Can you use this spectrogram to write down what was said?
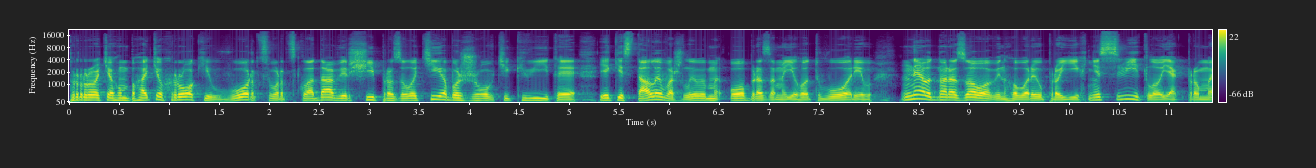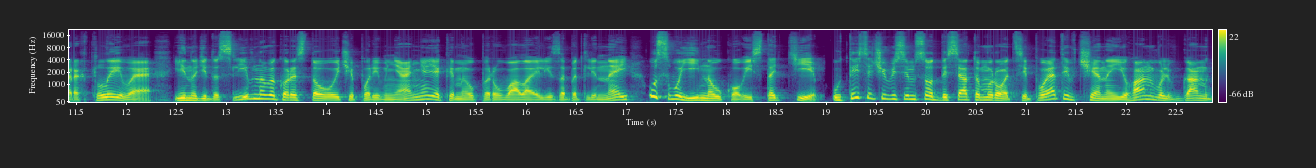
Протягом багатьох років Вордсворт складав вірші про золоті або жовті квіти, які стали важливими образами його творів. Неодноразово він говорив про їхнє світло як про мерехтливе, іноді дослівно використовуючи порівняння, якими оперувала Елізабет Лінней у своїй науковій статті. У 1810 році поет і вчений Йоганн Вольфганг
